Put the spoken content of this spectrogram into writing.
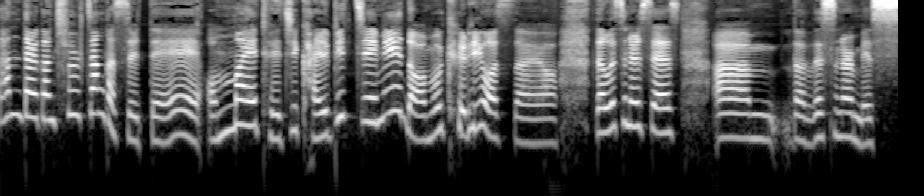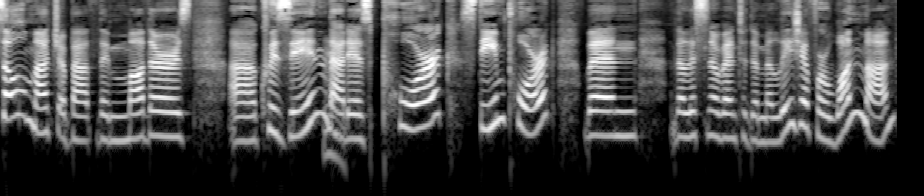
한 달간 출장 갔을 때 엄마의 돼지 갈비찜이 너무 그리웠어요. The listener says um, the listener missed so much about the mother's uh, cuisine, that is pork, steamed pork, when the listener went to the Malaysia for one month.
